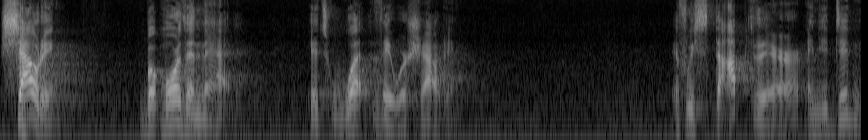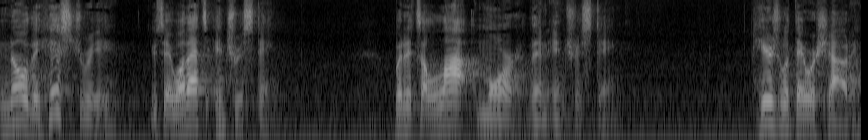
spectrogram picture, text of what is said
shouting. But more than that, it's what they were shouting. If we stopped there and you didn't know the history, you say, well, that's interesting. But it's a lot more than interesting. Here's what they were shouting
